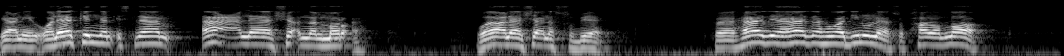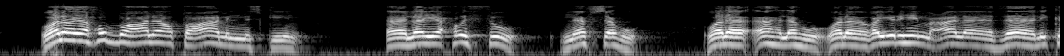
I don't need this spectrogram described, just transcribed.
يعني ولكن الإسلام أعلى شأن المرأة وأعلى شأن الصبيان. فهذا هذا هو ديننا. سبحان الله. ولا يحض على طعام المسكين. ألا يحث نفسه ولا أهله ولا غيرهم على ذلك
